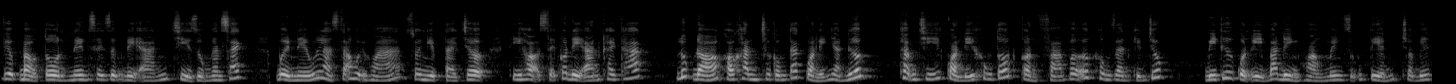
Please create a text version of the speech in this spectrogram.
việc bảo tồn nên xây dựng đề án chỉ dùng ngân sách, bởi nếu là xã hội hóa, doanh nghiệp tài trợ thì họ sẽ có đề án khai thác. Lúc đó khó khăn cho công tác quản lý nhà nước, thậm chí quản lý không tốt còn phá vỡ không gian kiến trúc. Bí thư quận ủy Ba Đình Hoàng Minh Dũng Tiến cho biết.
